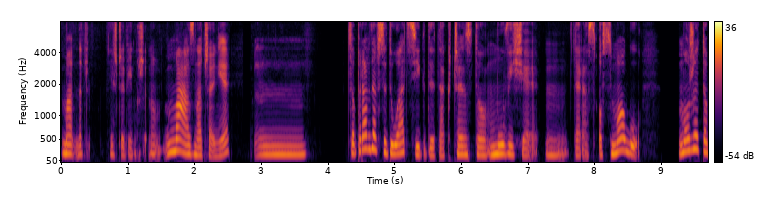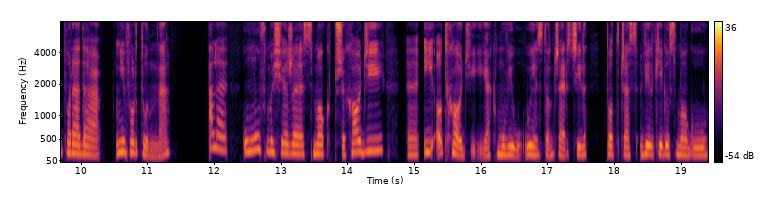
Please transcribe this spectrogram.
Ma, znaczy, jeszcze większe, no, ma znaczenie. Mm, co prawda, w sytuacji, gdy tak często mówi się mm, teraz o smogu, może to porada niefortunna, ale umówmy się, że smog przychodzi e, i odchodzi, jak mówił Winston Churchill podczas wielkiego smogu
